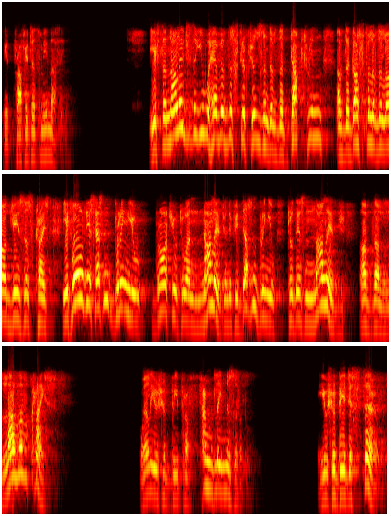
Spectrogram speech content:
it profiteth me nothing. If the knowledge that you have of the Scriptures and of the doctrine of the gospel of the Lord Jesus Christ, if all this hasn't bring you, brought you to a knowledge, and if it doesn't bring you to this knowledge of the love of Christ, well, you should be profoundly miserable. You should be disturbed.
